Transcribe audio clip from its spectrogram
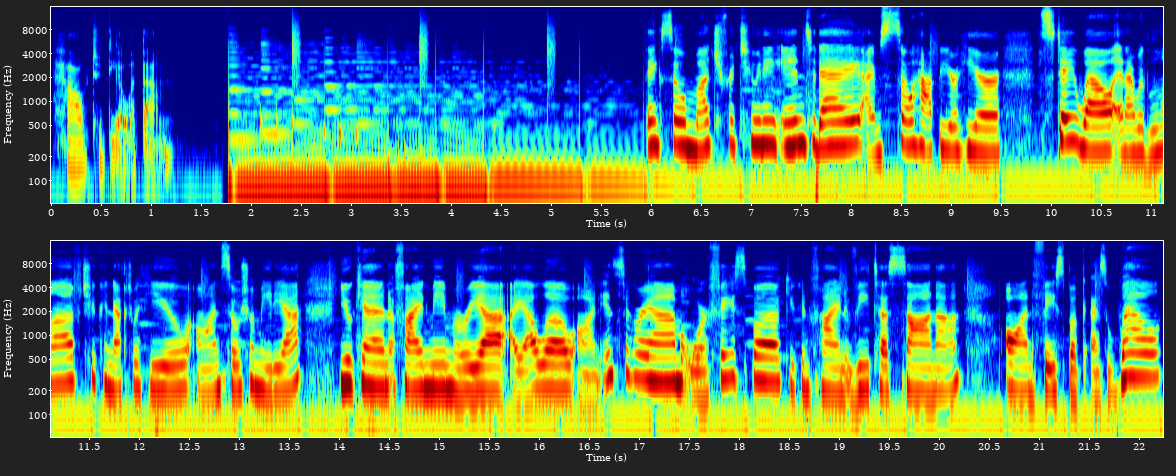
how to deal with them. Thanks so much for tuning in today. I'm so happy you're here. Stay well, and I would love to connect with you on social media. You can find me, Maria Aiello, on Instagram or Facebook. You can find Vita Sana on Facebook as well.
